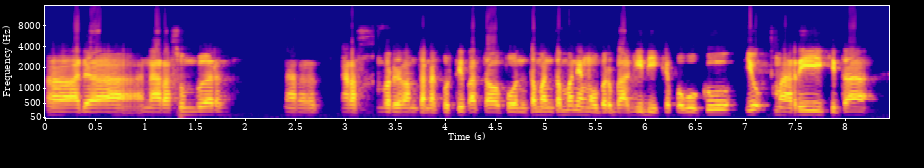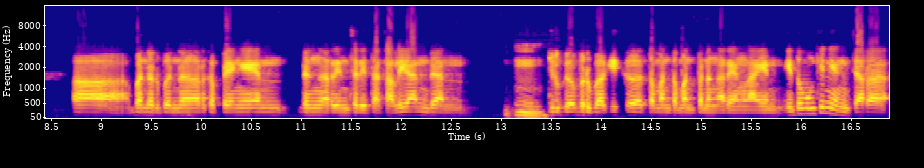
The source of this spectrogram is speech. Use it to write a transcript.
uh, ada narasumber nar narasumber dalam tanda kutip ataupun teman-teman yang mau berbagi di kepo buku yuk mari kita uh, benar-benar kepengen dengerin cerita kalian dan mm. juga berbagi ke teman-teman pendengar yang lain. Itu mungkin yang cara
